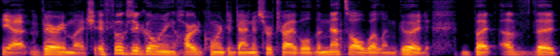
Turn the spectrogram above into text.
yeah, very much. If folks are going hardcore into Dinosaur Tribal, then that's all well and good. But of the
